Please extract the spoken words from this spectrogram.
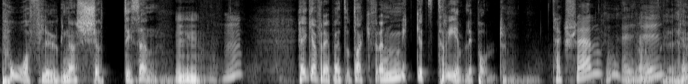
påflugna köttisen. Mm. Hej kafferepet och tack för en mycket trevlig podd. Tack själv. Hej, hej. Hej, hej.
